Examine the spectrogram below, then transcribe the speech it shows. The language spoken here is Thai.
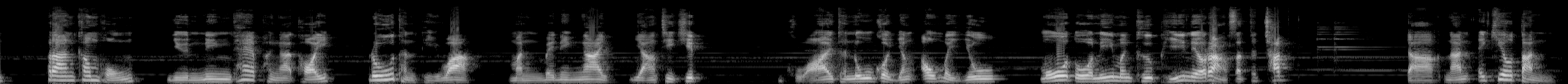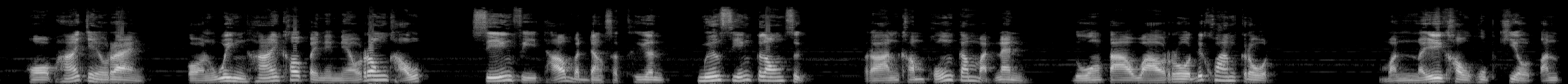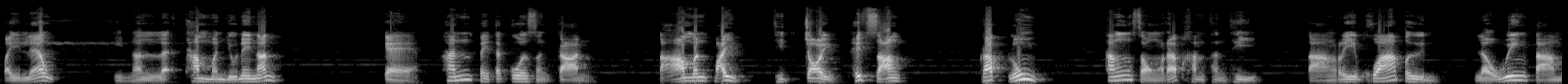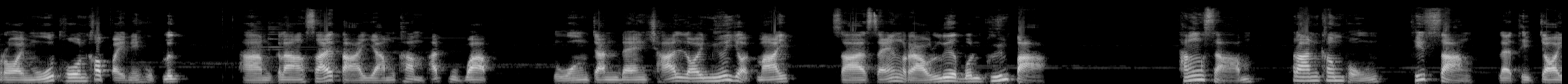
พรานคำผง ยืนนิ่งแทบผงะถอย รู้ทันทีว่ามันไม่ได้ง่ายอย่างที่คิด ควายธนูก็ยังเอาไม่อยู่หมูตัวนี้มันคือผีในร่างสัตว์ชัด จากนั้นไอ้เขี้ยวตัน หอบหายใจแรง ก่อนวิ่งหายเข้าไปในแนวร่องเขา เสียงฝีเท้าบันดังสะเทือน เหมือนเสียงกลองศึกรานคำผงกำบัดแน่น ดวงตาวาวโรดด้วยความโกรธ มันหนเข้าหุบเขี้ยวตันไปแล้ว ที่นั่นและถ้ำมันอยู่ในนั้น แกหันไปตะโกนสั่งการ ตามมันไปทิดจอยเพชรสัง ครับลุง ทั้งสองรับคำทันที ต่างรีบคว้าปืน แล้ววิ่งตามรอยหมูโทนเข้าไปในหุบลึกท่ามกลางสายตายามค่ำพัดบุบวาบ ดวงจันทร์แดงฉายลอยเนื้อหยอดไม้ สาแสงราวเลือดบนพื้นป่า ทั้งสามพรานคำผง ทิศส่างและทิศจอย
